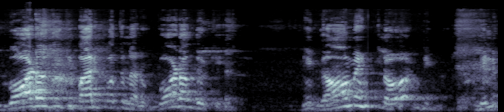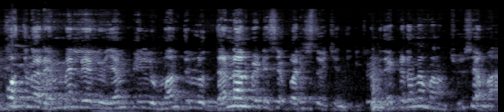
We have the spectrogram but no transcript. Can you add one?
గోడలు దూకి పారిపోతున్నారు గోడలు దూకి. నీ గవర్నమెంట్లో వెళ్ళిపోతున్నారు ఎమ్మెల్యేలు ఎంపీలు మంత్రులు దండాలు పెట్టేసే పరిస్థితి వచ్చింది. ఇటువంటిది ఎక్కడన్నా మనం చూసామా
